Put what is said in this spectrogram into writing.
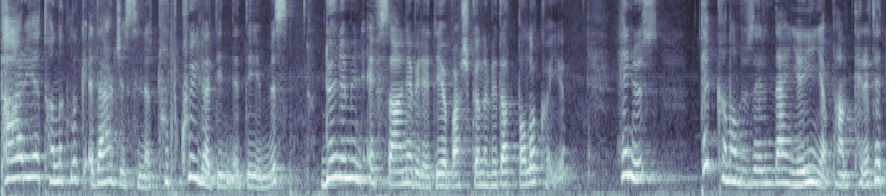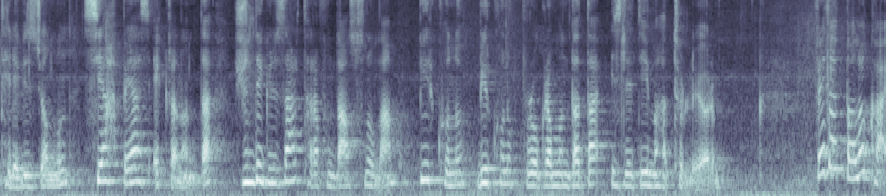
tarihe tanıklık edercesine tutkuyla dinlediğimiz dönemin efsane belediye başkanı Vedat Balokay'ı henüz tek kanal üzerinden yayın yapan TRT televizyonunun siyah beyaz ekranında Jülde Gülzar tarafından sunulan Bir Konu Bir Konuk programında da izlediğimi hatırlıyorum. Vedat Balokay,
